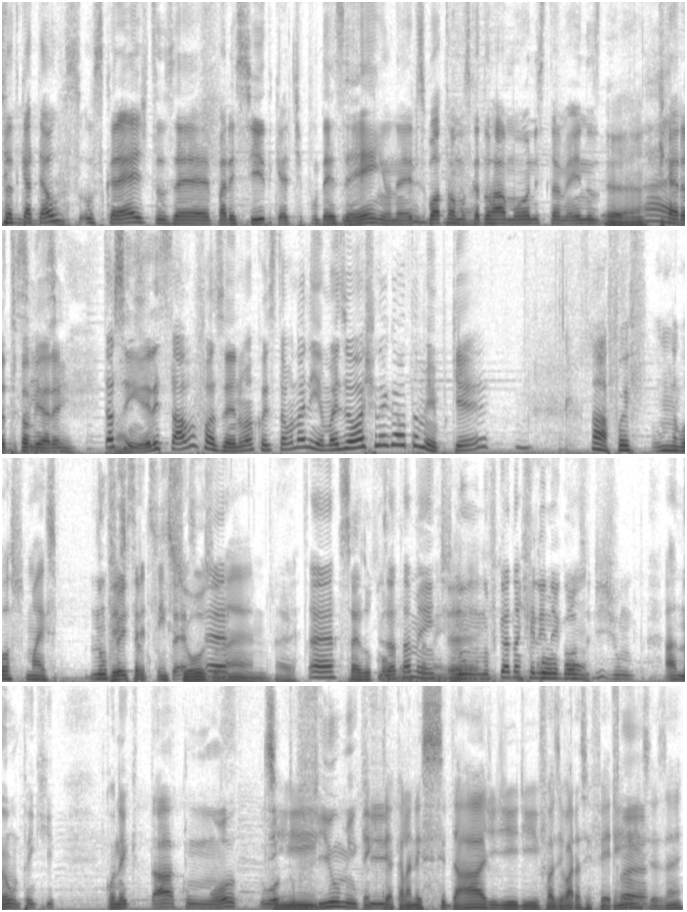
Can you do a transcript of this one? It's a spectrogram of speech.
Tanto que Sim, até é. os, os créditos é parecido, que é tipo um desenho, né? Eles botam a É. música do Ramones também nos, Aham. Ah, que era do sim, Homem-Aranha. sim. Então, assim, Mas- eles estavam fazendo uma coisa que estava na linha, mas eu acho legal também, porque Ah, foi um negócio mais não fez tanto sucesso. né? É, É, é saiu do comum exatamente. também. É. Não, não fica naquele ficou negócio bom. de junto. Ah, não, tem que conectar com outro, Sim, outro filme Tem que. que ter aquela necessidade de, de fazer várias referências, né?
